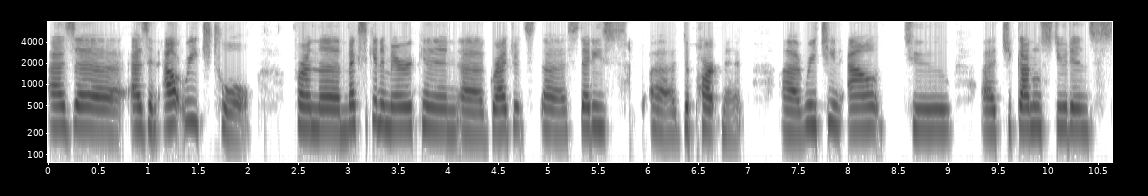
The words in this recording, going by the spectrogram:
as a as an outreach tool from the Mexican American uh, Graduate uh, Studies uh, Department, uh, reaching out to uh, Chicano students,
